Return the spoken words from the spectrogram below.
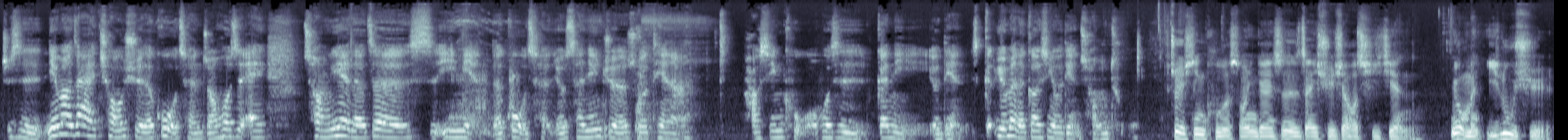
就是你有没有在求学的过程中，或是诶从业的这十一年的过程，有曾经觉得说天啊，好辛苦哦，或是跟你有点跟原本的个性有点冲突？最辛苦的时候应该是在学校期间，因为我们一入学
